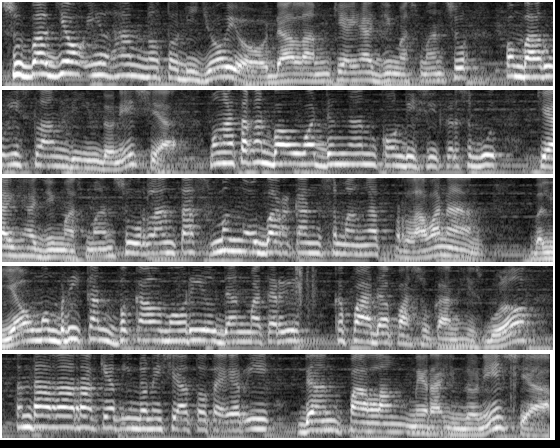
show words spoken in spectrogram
Subagio Ilham Notodijoyo dalam Kiai Haji Mas Mansur, pembaru Islam di Indonesia, mengatakan bahwa dengan kondisi tersebut Kiai Haji Mas Mansur lantas mengobarkan semangat perlawanan. Beliau memberikan bekal moral dan material kepada pasukan Hizbullah, Tentara Rakyat Indonesia atau TRI, dan Palang Merah Indonesia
